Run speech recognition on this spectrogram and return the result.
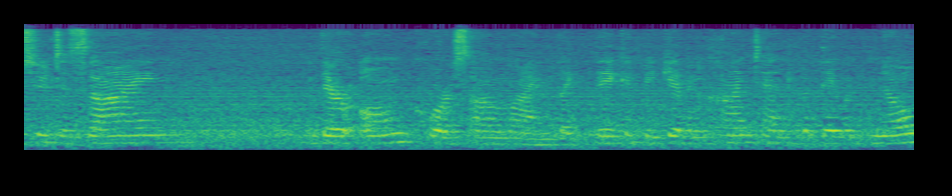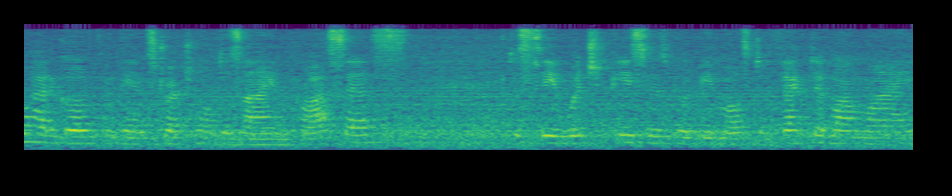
to design their own course online. Like they could be given content, but they would know how to go through the instructional design process to see which pieces would be most effective online.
